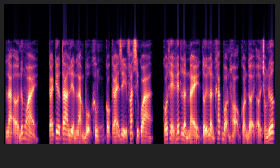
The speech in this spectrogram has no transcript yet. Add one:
là ở nước ngoài cái kia ta liền làm bộ không có cái gì phát sinh qua, có thể hết lần này tới lần khác bọn họ còn đợi ở trong nước.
